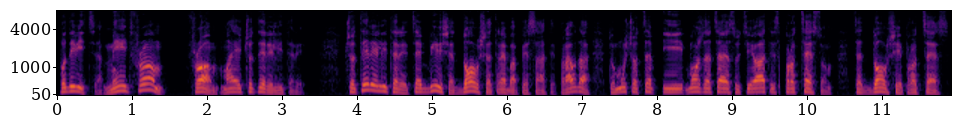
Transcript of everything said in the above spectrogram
Подивіться, made from, from має чотири літери. Чотири літери це більше, довше треба писати, правда? Тому що це і можна це асоціювати з процесом. Це довший процес.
